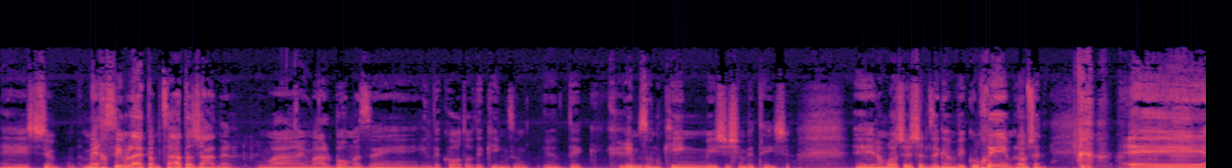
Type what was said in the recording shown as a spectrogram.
אה, שמייחסים לה את המצאת הז'אנר עם, ה, עם האלבום הזה, In the Court of the, Kings, the Crimson King מ-69. אה, למרות שיש על זה גם ויכוחים, לא משנה. אה,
